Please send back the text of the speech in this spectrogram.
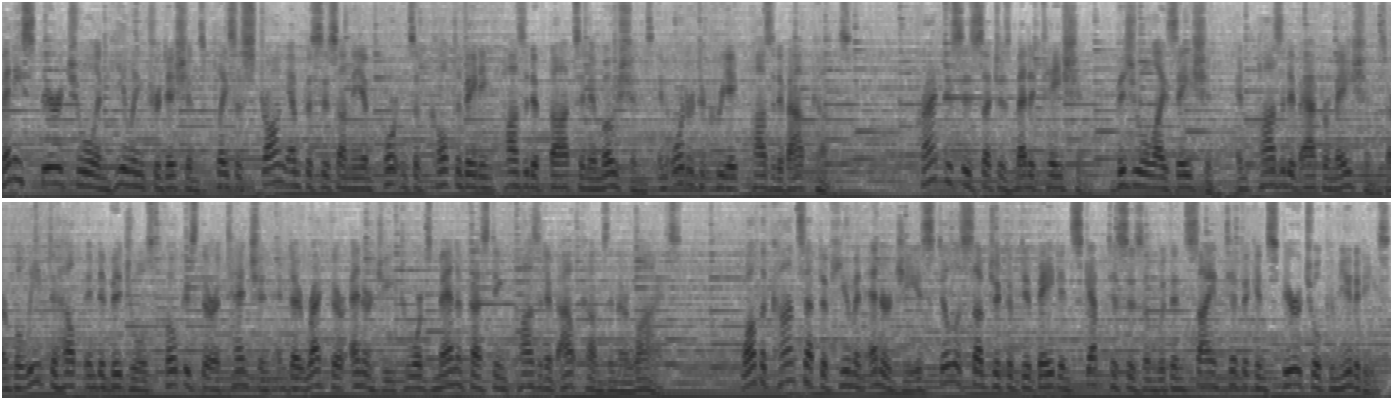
many spiritual and healing traditions place a strong emphasis on the importance of cultivating positive thoughts and emotions in order to create positive outcomes. Practices such as meditation, visualization, and positive affirmations are believed to help individuals focus their attention and direct their energy towards manifesting positive outcomes in their lives. While the concept of human energy is still a subject of debate and skepticism within scientific and spiritual communities,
